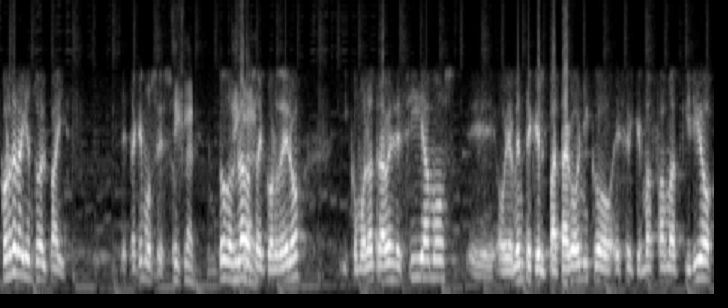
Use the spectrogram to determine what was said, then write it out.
Cordero hay en todo el país destaquemos eso. Sí, claro. En todos lados hay cordero y como la otra vez decíamos, eh, obviamente que el patagónico es el que más fama adquirió,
